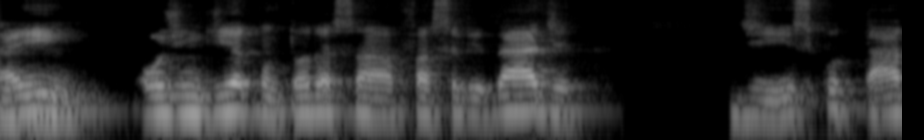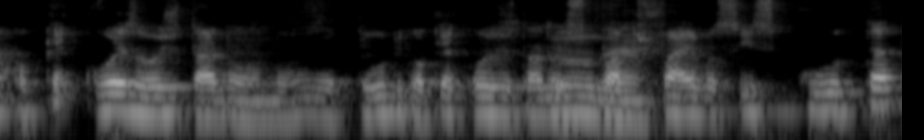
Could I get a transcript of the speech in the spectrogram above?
Aí, hoje em dia, com toda essa facilidade de escutar qualquer coisa, hoje está no, no YouTube, qualquer coisa está no Tudo, é. Spotify, você escuta,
